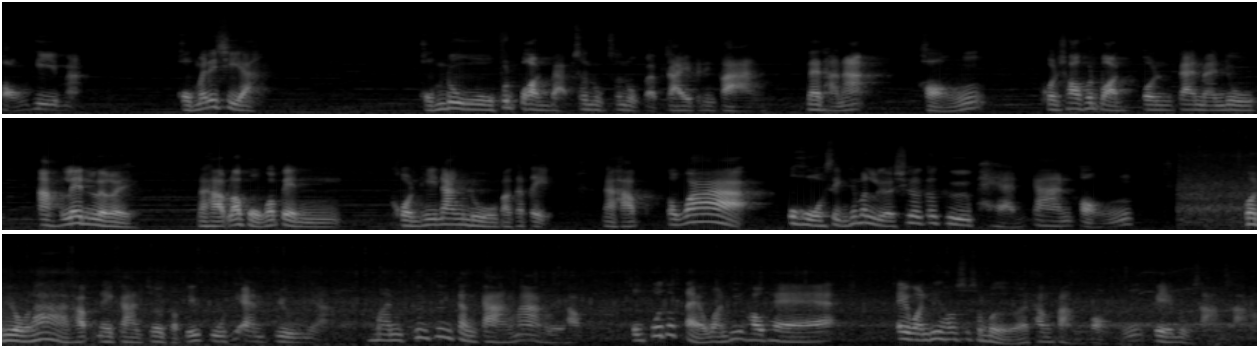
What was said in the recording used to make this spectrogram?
2 ทีมอะผมไม่ได้เชียร์ผมดูฟุตบอลแบบสนุกสนุกแบบใจเป็นกลาง ในฐานะของคนชอบฟุตบอล คนแฟนแมนยูอะเล่นเลยนะครับ แล้วผมก็เป็นคนที่นั่งดูปกตินะครับ แต่ว่าโอ้โหสิ่งที่มันเหลือเชื่อก็คือแผนการของกอดิโอล่าครับในการเจอกับลิเวอร์พูลที่แอนฟิลด์เนี่ยมันครึ่งครึ่งกลางๆ มากเลยครับ ผมพูดตั้งแต่วันที่เขาแพ้ ไอ้วันที่เขาเสมอทางฝั่งของเฟรนหนูสามสาม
